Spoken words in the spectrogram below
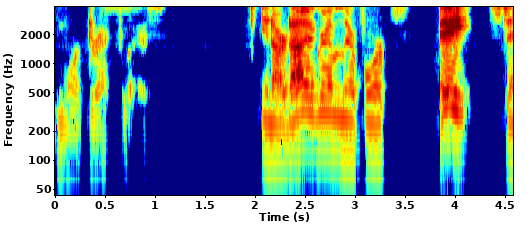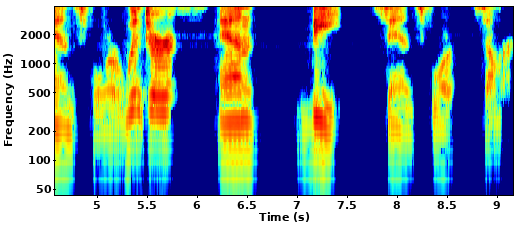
more direct waves. In our diagram, therefore, A stands for winter and B stands for summer.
